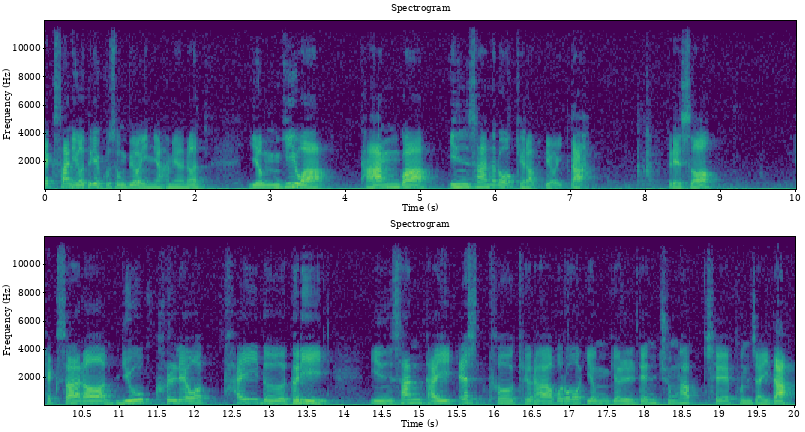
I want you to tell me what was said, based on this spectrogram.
자, 핵산이 어떻게 구성되어 있냐 하면은, 염기와 당과 인산으로 결합되어 있다. 그래서, 핵산은 뉴클레오타이드들이 인산 다이에스터 결합으로 연결된 중합체 분자이다.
